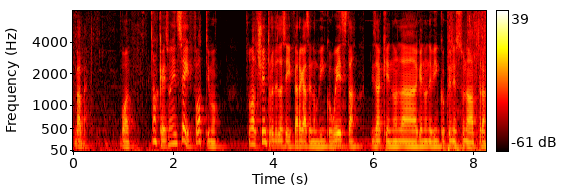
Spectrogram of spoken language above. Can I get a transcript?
Vabbè. Buono. Ok, sono in safe, ottimo. Sono al centro della safe, eh, raga, se non vinco questa. Mi sa che non, la, che non ne vinco più nessun'altra.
